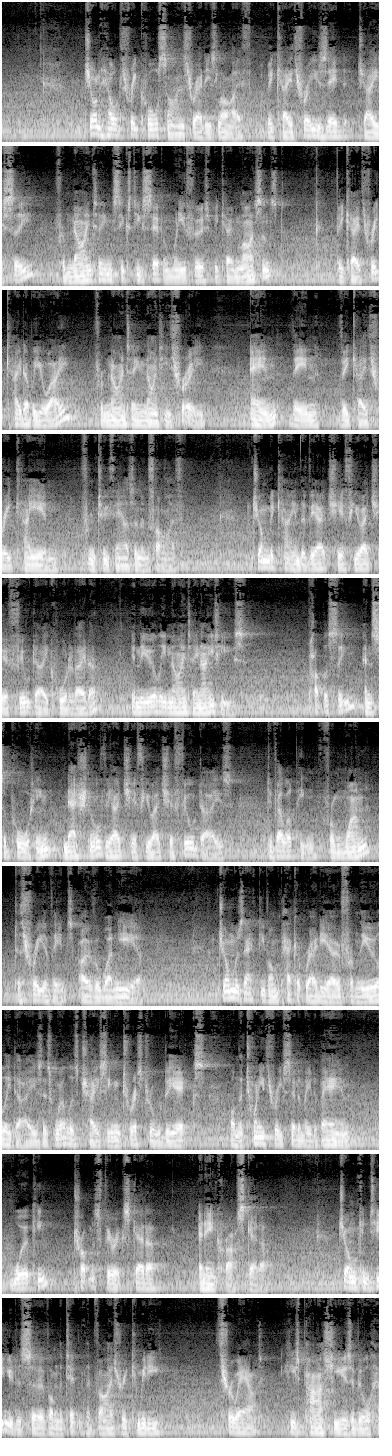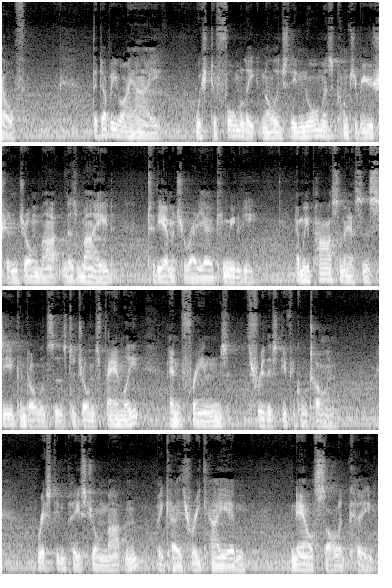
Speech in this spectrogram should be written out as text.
John held three call signs throughout his life VK3ZJC from 1967 when he first became licensed, VK3KWA from 1993, and then VK3KM from 2005. John became the VHF UHF Field Day Coordinator in the early 1980s, publishing and supporting national VHF UHF Field Days, developing from one to three events over one year. John was active on packet radio from the early days as well as chasing terrestrial DX on the 23 centimetre band, working tropospheric scatter and aircraft scatter. John continued to serve on the Technical Advisory Committee throughout his past years of ill health. The WIA wish to formally acknowledge the enormous contribution John Martin has made to the amateur radio community, and we pass on our sincere condolences to John's family and friends through this difficult time. Rest in peace, John Martin, VK3KM, now Silent Key.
